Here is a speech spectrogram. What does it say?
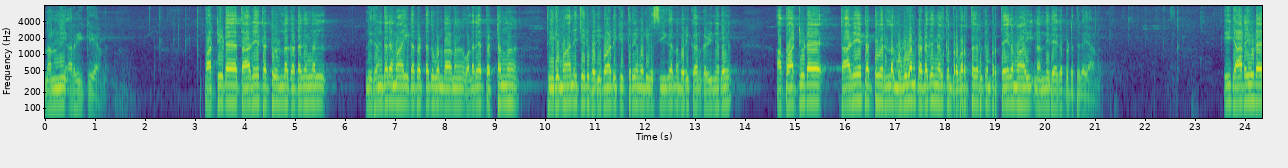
നന്ദി അറിയിക്കുകയാണ്. പാർട്ടിയുടെ താഴെ തട്ടുള്ള ഘടകങ്ങൾ നിരന്തരമായി ഇടപെട്ടതുകൊണ്ടാണ് വളരെ പെട്ടെന്ന് തീരുമാനിച്ചൊരു പരിപാടിക്ക് ഇത്രയും വലിയൊരു സ്വീകരണം ഒരുക്കാൻ കഴിഞ്ഞത്. ആ പാർട്ടിയുടെ താഴെ തട്ടുവരുള്ള മുഴുവൻ ഘടകങ്ങൾക്കും പ്രവർത്തകർക്കും പ്രത്യേകമായി നന്ദി രേഖപ്പെടുത്തുകയാണ്. ഈ ജാഥയുടെ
